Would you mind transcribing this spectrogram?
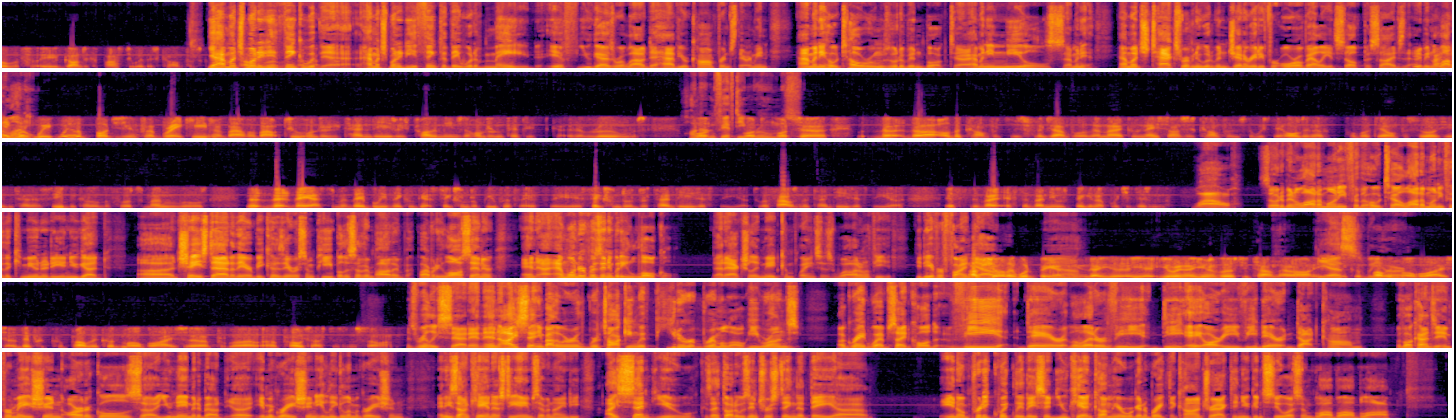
gone to capacity with this conference. Yeah, how much money do you think would uh, how much money do you think that they would have made if you guys were allowed to have your conference there? I mean, how many hotel rooms would have been booked? Uh, how many meals? How many how much tax revenue would have been generated for Oro Valley itself besides that? I mean, a lot of money. We, we were budgeting for a break even about about 200 attendees, which probably means 150 rooms. 150 but, rooms. But uh, there, there are other conferences. For example, the American Renaissance's conference, which they hold in a publicly owned facility in Tennessee because of the First Amendment rules. They, they, they estimate they believe they could get 600 people if they, if the 600 attendees, if the uh, to 1,000 attendees if the uh, if the if the venue was big enough, which it isn't. Wow. So it would have been a lot of money for the hotel, a lot of money for the community, and you got uh, chased out of there because there were some people, the Southern Poverty Law Center, and I, I wonder if there's anybody local that actually made complaints as well. I don't know if you did. You ever find I'm out? sure there would be. Yeah. I mean, they, you're in a university town there, aren't you? Yes, they could we probably are. mobilize. Uh, they could, probably could mobilize uh, uh, uh, protesters and so on. It's really sad. And, and I said, and by the way, we're, we're talking with Peter Brimelow. He runs a great website called VDare, the letter V, D A R E, VDare.com, with all kinds of information, articles, uh, you name it, about uh, immigration, illegal immigration. And he's on KNST AM 790. I sent you, because I thought it was interesting that they, uh, you know, pretty quickly they said, you can't come here, we're going to break the contract, and you can sue us, and blah, blah, blah.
